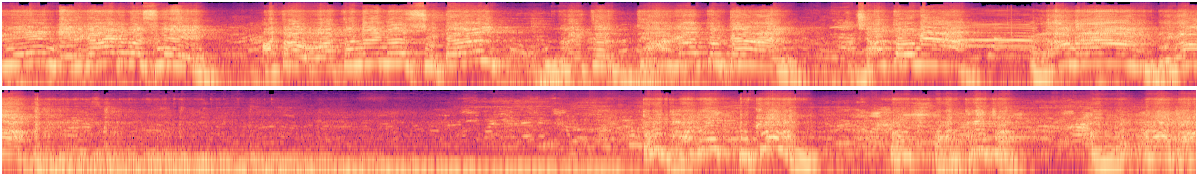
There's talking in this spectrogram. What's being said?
गाठ निर्गाड बसले आता वतनानं सुटल नाहीतर धागा तुटल जातो म्या राम राम तो धागा तुटला नाही पण स्वार्थाचा कर्मपणाचा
